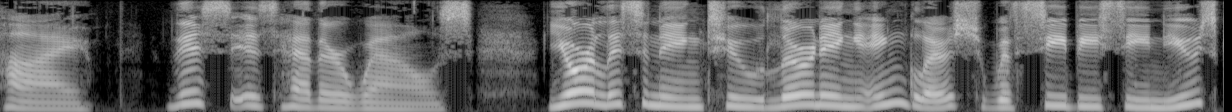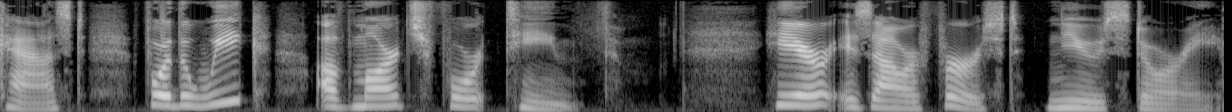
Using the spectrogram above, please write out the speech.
Hi, this is Heather Wells. You're listening to Learning English with CBC Newscast for the week of March 14th. Here is our first news story.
